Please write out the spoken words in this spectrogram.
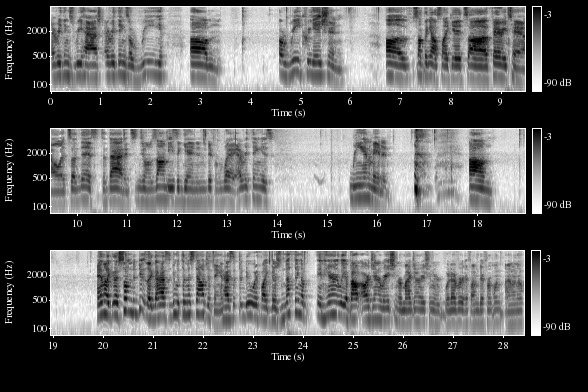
Everything's rehashed. Everything's a re, um, a recreation of something else. Like it's a fairy tale. It's a this. It's a that. It's you know zombies again in a different way. Everything is reanimated. um, and like there's something to do like that has to do with the nostalgia thing. It has to do with like there's nothing inherently about our generation or my generation or whatever. If I'm a different one, I don't know.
